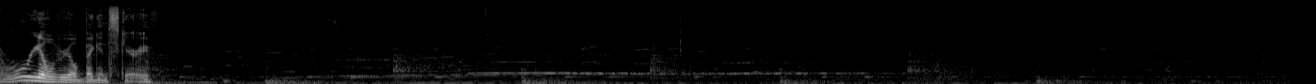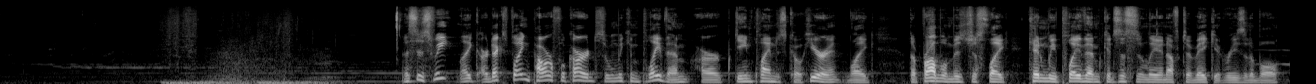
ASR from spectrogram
Real, real big and scary. This is sweet. Like, our deck's playing powerful cards, so when we can play them, our game plan is coherent. Like, the problem is just, like, can we play them consistently enough to make it reasonable?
